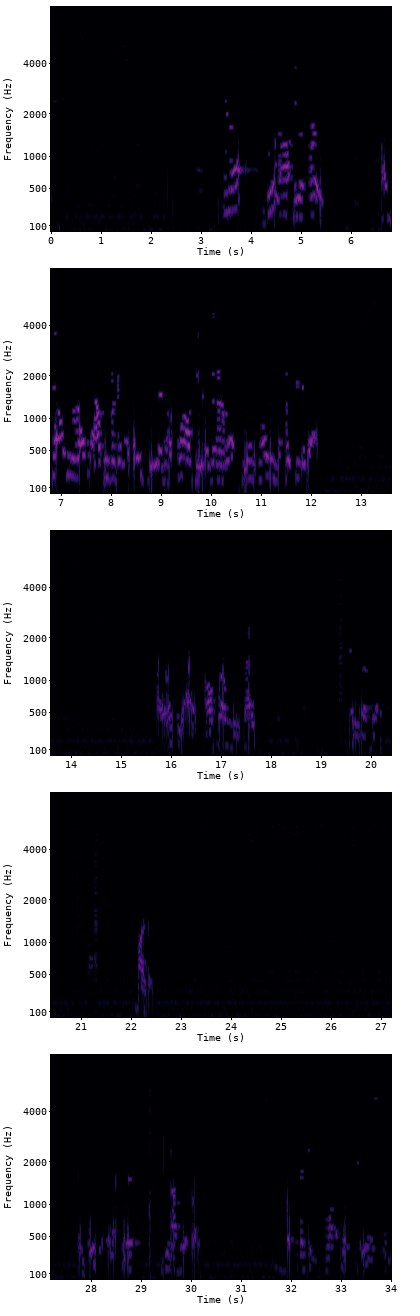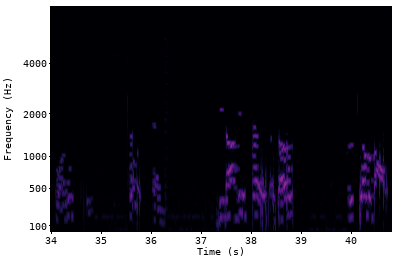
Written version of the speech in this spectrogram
Afraid. I'm telling you right now, people are going to hate you, they're going to flog you, they're going to arrest you, and maybe to put you to death. I guys, all 12 of these guys. You go, Jeff. Margaret. And Jesus answered, do not be afraid. But they can walk with Jesus and follow you. Kill it. And do not be afraid of those who kill the body.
